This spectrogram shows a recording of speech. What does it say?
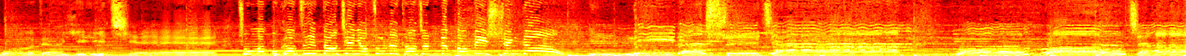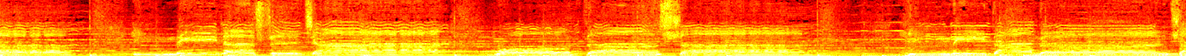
我的一切，充满不靠自己刀剑，要终日靠着你的膀臂宣告。因你的十架，我活着；因你的十架，我得胜；因你大能掌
